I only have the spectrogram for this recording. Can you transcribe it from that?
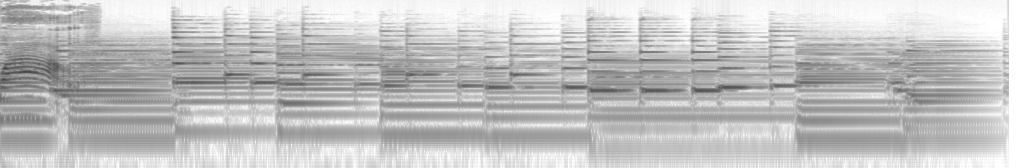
Wow.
